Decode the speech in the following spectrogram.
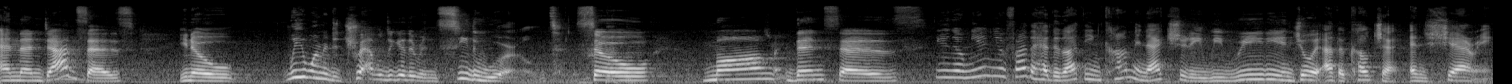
And then dad says, you know, we wanted to travel together and see the world. So mom then says, You know, me and your father had a lot in common actually. We really enjoy other culture and sharing.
